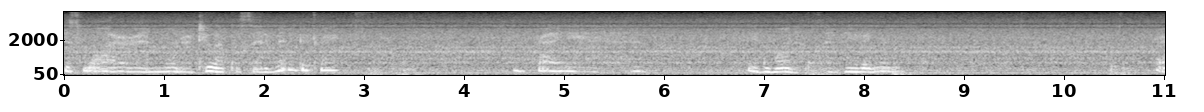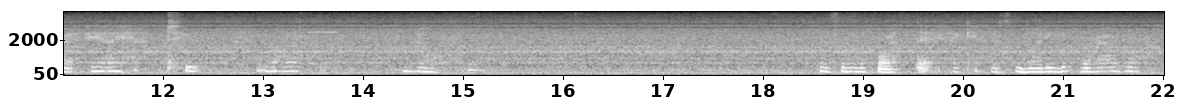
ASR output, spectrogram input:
just water and one or two apple cider vinegar drinks. And Friday, I apple cider vinegar drink. Friday, I had two water, no. This is the fourth day. I can't just not eat forever. I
